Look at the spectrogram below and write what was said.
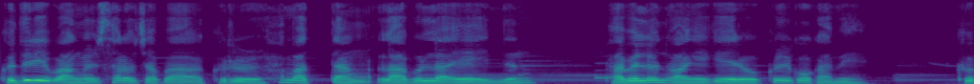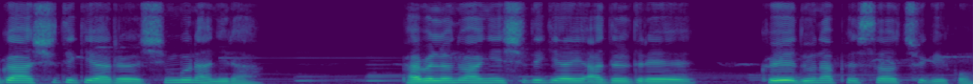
그들이 왕을 사로잡아 그를 하맛 땅 라블라에 있는 바벨론 왕에게로 끌고 가매 그가 시드기야를 신문하니라. 바벨론 왕이 시드기야의 아들들의 그의 눈앞에서 죽이고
